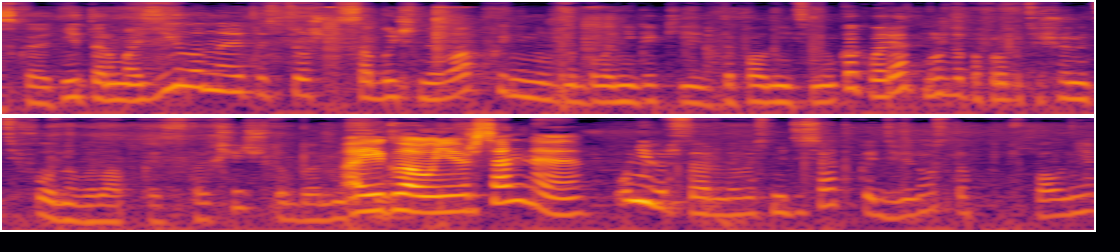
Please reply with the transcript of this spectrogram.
сказать, не тормозила на этой стежке. С обычной лапкой не нужно было никакие дополнительные. Ну, как вариант, можно попробовать еще на тефлоновой лапкой строчить, чтобы... она- А игла универсальная? Универсальная, 80-ка, 90 вполне.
